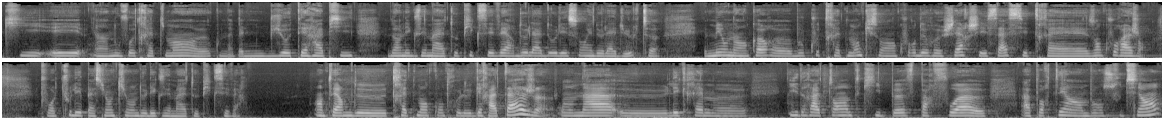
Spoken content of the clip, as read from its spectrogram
qui est un nouveau traitement euh, qu'on appelle une biothérapie dans l'eczéma atopique sévère de l'adolescent et de l'adulte. Mais on a encore euh, beaucoup de traitements qui sont en cours de recherche et ça c'est très encourageant pour tous les patients qui ont de l'eczéma atopique sévère. En termes de traitement contre le grattage, on a euh, les crèmes euh, hydratantes qui peuvent parfois euh, apporter un bon soutien.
